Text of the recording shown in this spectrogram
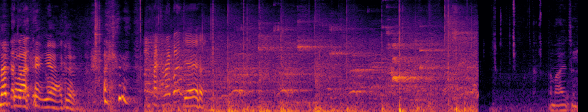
Not go out. Yeah, I could. press the right button. Yeah. I'm too.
